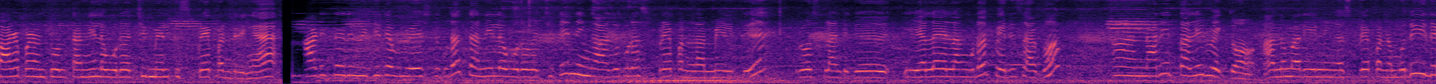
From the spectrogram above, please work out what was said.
வாழைப்பழம் தூள் தண்ணியில் ஊற வச்சு மேலுக்கு ஸ்ப்ரே பண்ணுறீங்க அடுத்தது வெஜிடபிள் வேஸ்ட்டு கூட தண்ணியில் ஊற வச்சுட்டு நீங்கள் அது கூட ஸ்ப்ரே பண்ணலாம் மேலுக்கு ரோஸ் பிளான்ட்டுக்கு இலையெல்லாம் கூட பெருசாகும். நிறைய தளிர் வைக்கும். அந்த மாதிரி நீங்கள் ஸ்ப்ரே பண்ணும்போது இது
